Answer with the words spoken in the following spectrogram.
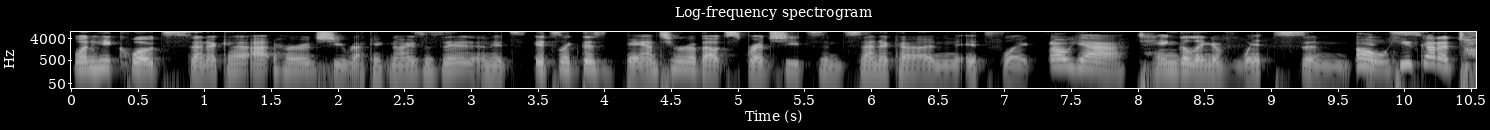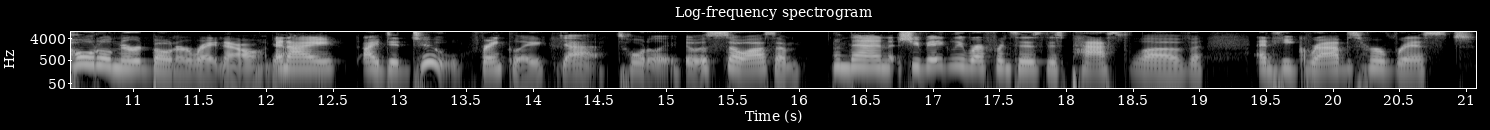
when he quotes Seneca at her, and she recognizes it, and it's it's like this banter about spreadsheets and Seneca, and it's like oh yeah. tangling of wits. And Oh, he's got a total nerd boner right now. Yeah. And I I did too, frankly. yeah, totally. It was so awesome. And then she vaguely references this past love and he grabs her wrist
